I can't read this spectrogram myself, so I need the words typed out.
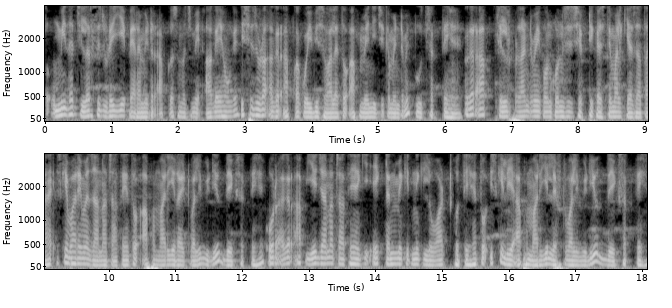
तो उम्मीद है चिलर से जुड़े ये पैरामीटर आपको समझ में आ गए होंगे। इससे जुड़ा अगर आपका कोई भी सवाल है तो आप हमें नीचे कमेंट में पूछ सकते हैं। अगर आप चिलर प्लांट में कौन कौन सी सेफ्टी का इस्तेमाल किया जाता है, इसके बारे में जानना चाहते हैं तो आप हमारी राइट वाली वीडियो देख सकते हैं। और अगर आप ये जानना चाहते हैं कि एक टन में कितने किलोवाट होते हैं तो इसके लिए आप हमारी ये लेफ़्ट वाली वीडियो देख सकते हैं।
